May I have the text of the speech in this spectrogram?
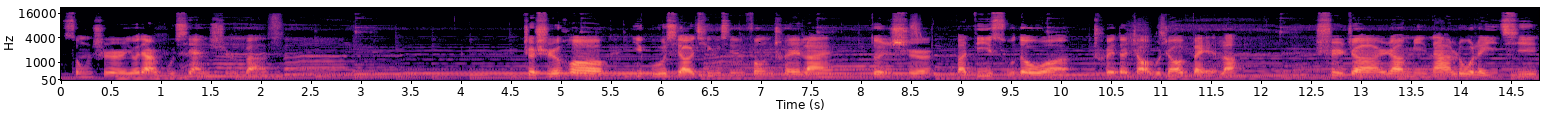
总是有点不现实吧。这时候，一股小清新风吹来，顿时把低俗的我吹得找不着北了。试着让米娜录了一期，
